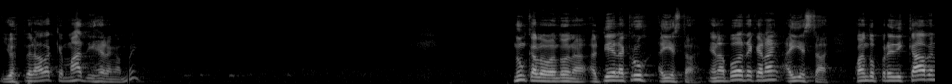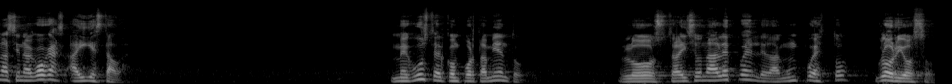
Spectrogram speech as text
Yo esperaba que más dijeran amén. Nunca lo abandona. Al pie de la cruz, ahí está. En las bodas de Canaán, ahí está. Cuando predicaba en las sinagogas, ahí estaba. Me gusta el comportamiento. Los tradicionales pues le dan un puesto glorioso.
